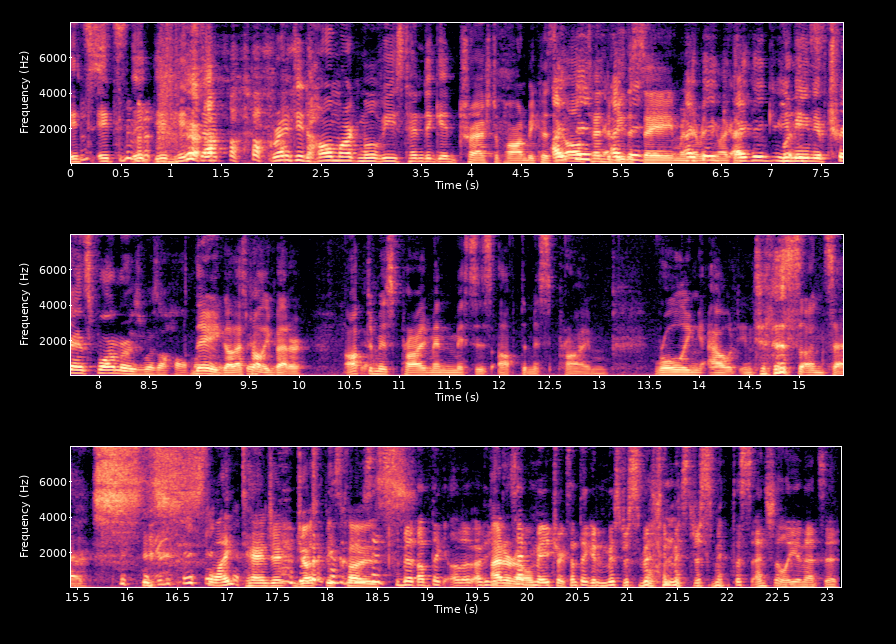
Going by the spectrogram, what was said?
It's Just it's give me a it, minute. it hits that. Granted, Hallmark movies tend to get trashed upon because they I all think- tend to I be the think- same and I everything think, like that. I think you But mean it's- if Transformers was a hallmark. there you go. That's There probably better. Optimus Prime and Mrs. Optimus Prime rolling out into the sunset. Slight tangent, just Because when you said Smith, I'm thinking. Uh, I, mean, I don't said know. Matrix. I'm thinking Mr. Smith and Mr. Smith essentially, and that's it.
